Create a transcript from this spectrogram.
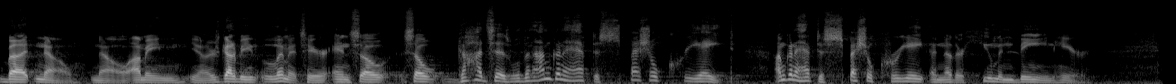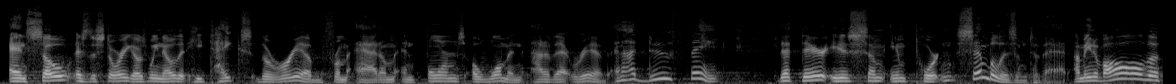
but no, no. I mean, you know, there's got to be limits here. And so, so God says, well, then I'm going to have to special create I'm going to have to special create another human being here. And so, as the story goes, we know that he takes the rib from Adam and forms a woman out of that rib. And I do think that there is some important symbolism to that. I mean, of all the,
